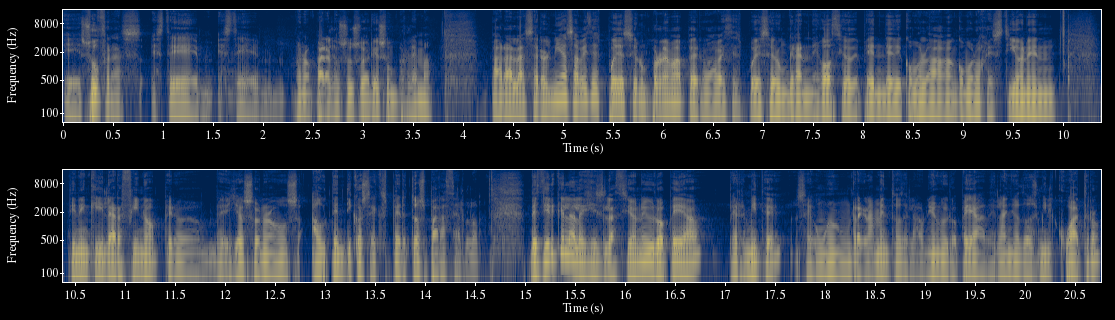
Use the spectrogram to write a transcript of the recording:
eh, sufras este, este, bueno, para los usuarios es un problema. Para las aerolíneas a veces puede ser un problema, pero a veces puede ser un gran negocio, depende de cómo lo hagan, cómo lo gestionen. Tienen que hilar fino, pero ellos son unos auténticos expertos para hacerlo. Decir que la legislación europea permite, según un reglamento de la Unión Europea del año 2004,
